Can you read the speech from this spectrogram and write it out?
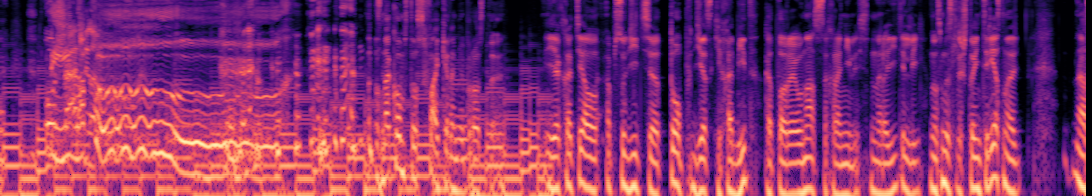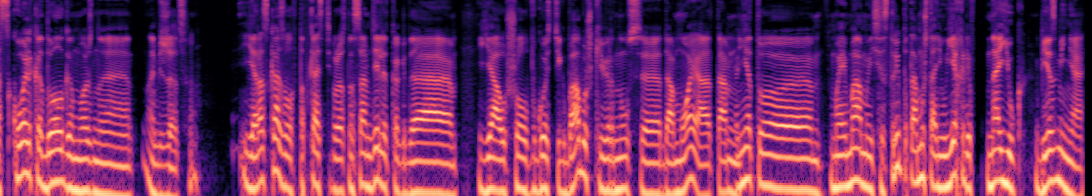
Ты напух!» Знакомство с факерами просто. Я хотел обсудить э, топ детских обид, которые у нас сохранились на родителей. Ну, в смысле, что интересно, насколько долго можно обижаться. Я рассказывал в подкасте просто на самом деле, когда я ушел в гости к бабушке, вернулся домой, а там нету э, моей мамы и сестры, потому что они уехали на юг без меня,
